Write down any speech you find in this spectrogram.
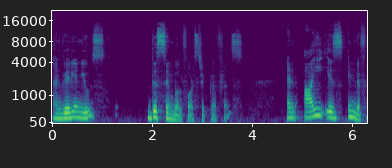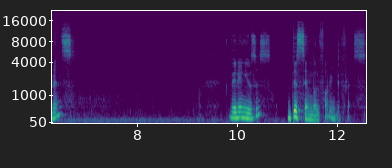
And Varian use this symbol for strict preference. And I is indifference. Varian uses this symbol for indifference.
